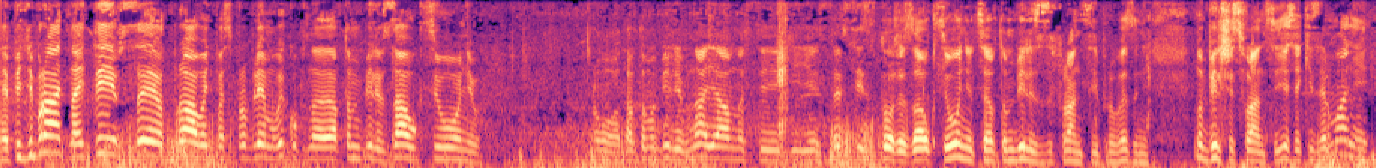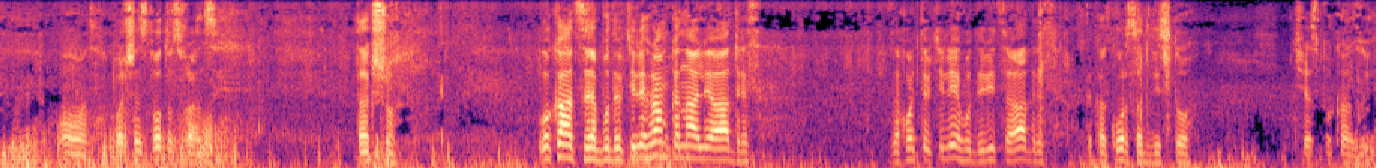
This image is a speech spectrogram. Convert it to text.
е, підібрати, знайти, все, відправити без проблем. Викуп автомобілів за аукціонів. От, автомобілі в наявності, які є. Це всі теж за аукціонів, це автомобілі з Франції привезені. Ну, більшість з Франції. Є які з Германії. От, большинство тут з Франції. Так що локація буде в телеграм-каналі, адрес. Заходьте в телегу, дивіться адрес. Така Корса 200. Зараз показую.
